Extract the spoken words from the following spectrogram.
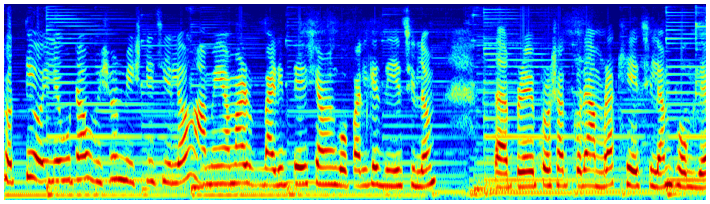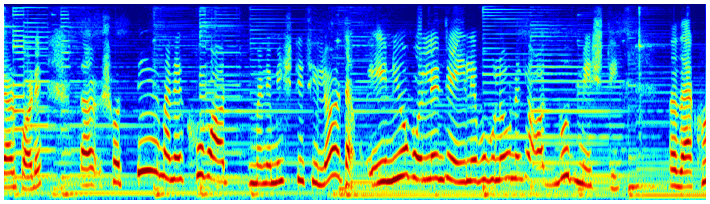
সত্যি ওই লেবুটাও ভীষণ মিষ্টি ছিল। আমি আমার বাড়িতে এসে আমার গোপালকে দিয়েছিলাম। তারপরে প্রসাদ করে আমরা খেয়েছিলাম ভোগ দেওয়ার পরে। তা সত্যি মানে খুব মানে মিষ্টি ছিল। তা ইনিও বললেন যে এই লেবুগুলোও নাকি অদ্ভুত মিষ্টি। তা দেখো,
